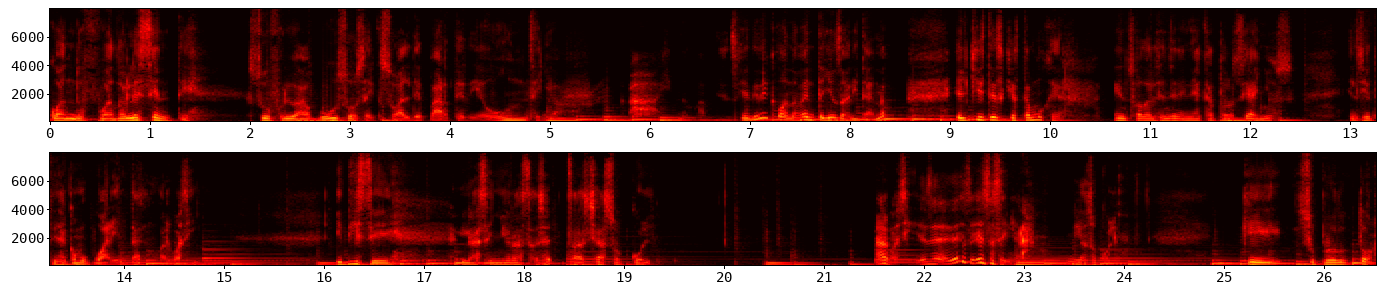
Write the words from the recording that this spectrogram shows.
cuando fue adolescente sufrió abuso sexual de parte de un señor. Ay, no mames. tiene como 90 años ahorita, ¿no? El chiste es que esta mujer en su adolescencia tenía 14 años, el señor tenía como 40 o algo así. Y dice la señora Sasha, Sokol, algo así, esa, señora, la Sokol, que su productor,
